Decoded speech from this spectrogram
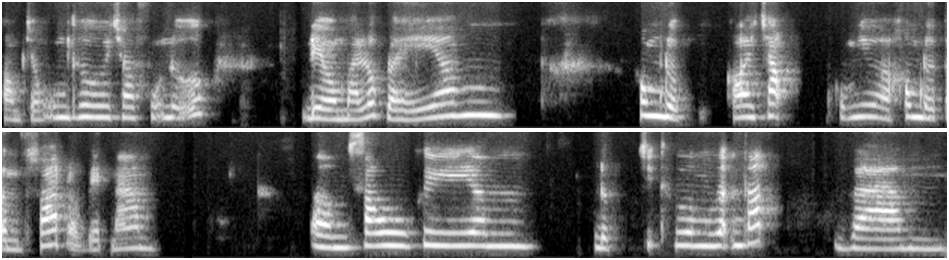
phòng chống ung thư cho phụ nữ. Điều mà lúc đấy um, không được coi trọng cũng như là không được tầm soát ở Việt Nam. Um, sau khi um, được chị Thương dẫn dắt và um,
